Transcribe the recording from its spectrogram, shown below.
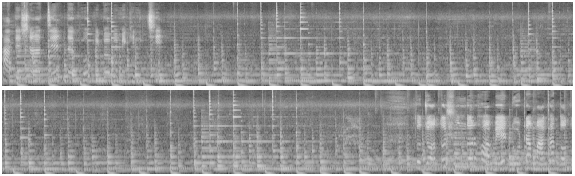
হাতের সাহায্যে। দেখো কীভাবে মেখে নিচ্ছি। তত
